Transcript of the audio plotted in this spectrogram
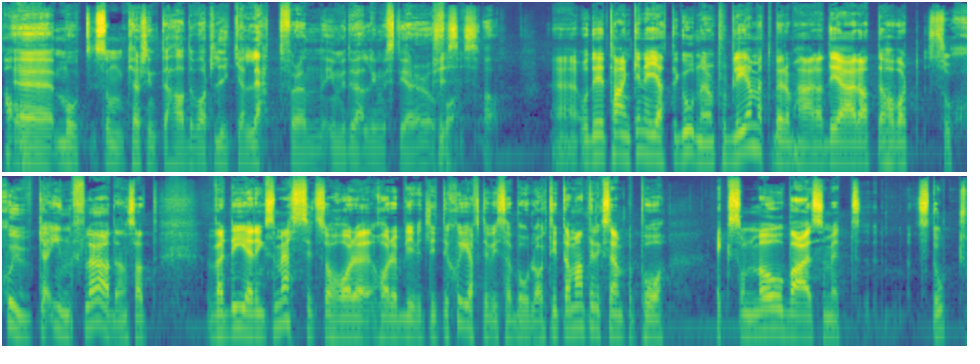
ja. eh, mot, som kanske inte hade varit lika lätt för en individuell investerare att Precis. få. Ja. Eh, och det, tanken är jättegod med dem. Problemet med de här det är att det har varit så sjuka inflöden så att värderingsmässigt så har det, har det blivit lite skevt i vissa bolag. Tittar man till exempel på Exxon Mobil som är ett stort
